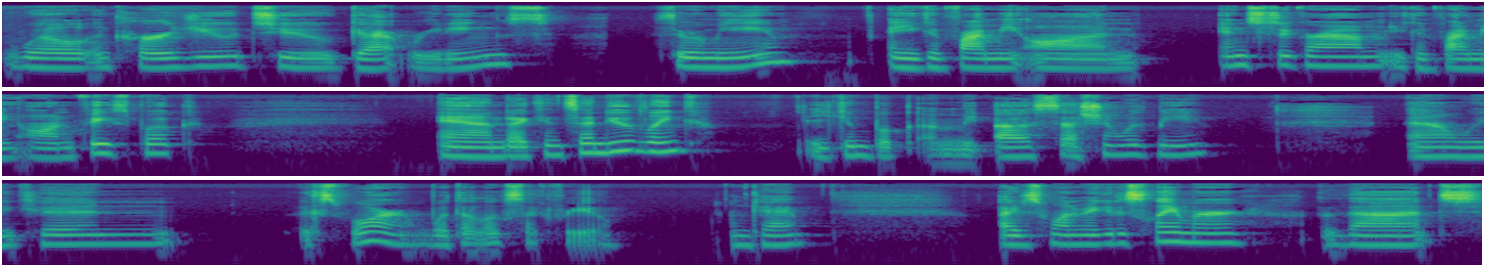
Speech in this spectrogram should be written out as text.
will encourage you to get readings through me. And you can find me on Instagram, you can find me on Facebook, and I can send you the link. You can book a, a session with me, and we can explore what that looks like for you. Okay. I just want to make a disclaimer that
